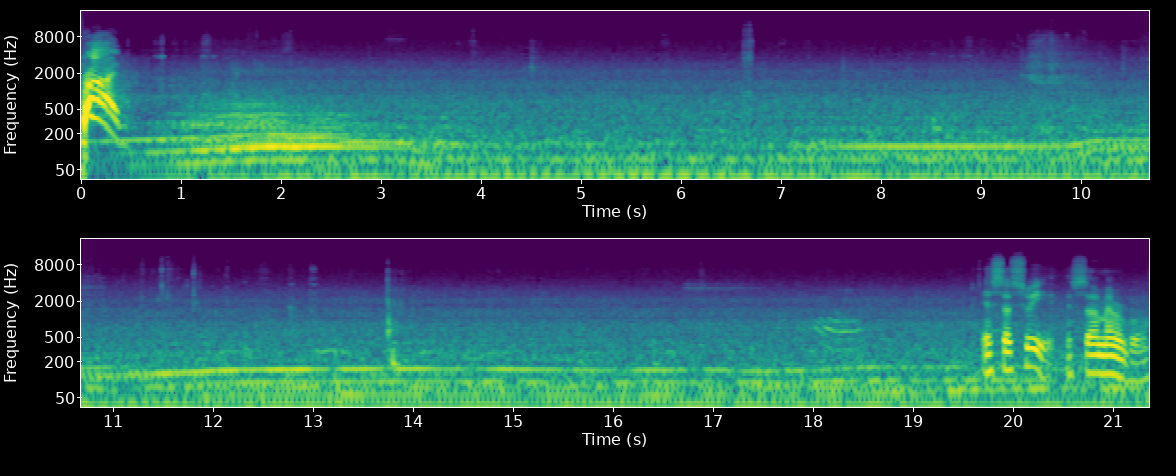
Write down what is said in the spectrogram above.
Pride! It's so sweet. It's so memorable.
